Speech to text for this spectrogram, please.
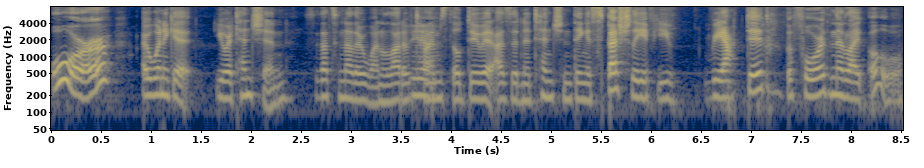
Or I want to get your attention. So that's another one. A lot of Yeah. times they'll do it as an attention thing, especially if you've reacted before. Then they're like, oh,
